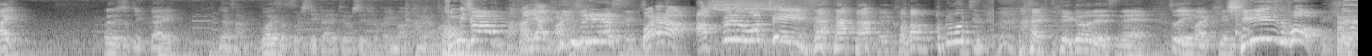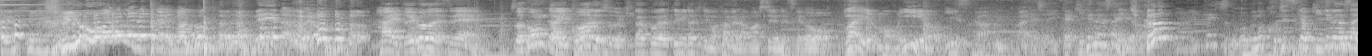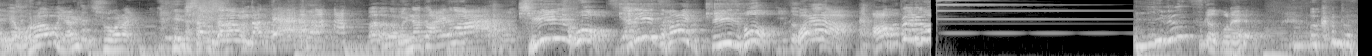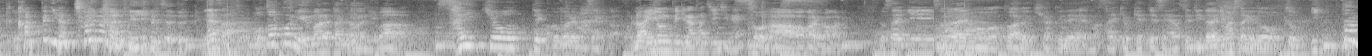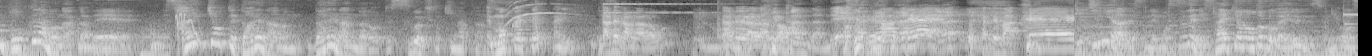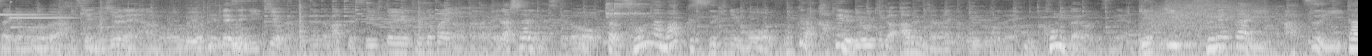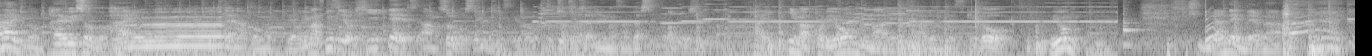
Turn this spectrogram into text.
はい。まずちょっと一回皆さんご挨拶をしていただいてよろしいでしょうか？今カメラこんにちは。早い。マキスギです。我らアップルウォッチーズアップルウォッチはいということでですねちょっと今急に。シリーズ 4! 需要あるんですか？今の。ねえだろよ。はいということでですねちょっと今回とあるちょっと企画をやってみたくて今カメラ回してるんですけど。い。いよもういいよ。いいですか？あじゃあ一回聞いてくださいよ。聞く？ちょっと僕のこじつけを聞いてくださいよ。いや俺はもうやりたくてしょうがないよ。久々だもんだって。まだみんなと会えるのはシリーズ 4! シリーズ 5! シリーズ 4! 我らアップル。いるんすかこれ？わかんない。勝手にやっちゃうな。皆さん男に生まれたからには最強って憧れませんか？ライオン的な立ち位置ね。そうです。ああわかるわかる最近侍もとある企画で、まあ、最強決定戦やらせていただきましたけどちょっと一旦僕らの中で最強って誰なの誰なんだろうってすごいふと気になったんですよ。えもう一回言って？何？誰らだろう？誰らだろう？噛んだね。勝てばって勝てばってうちにはですねもうすでに最強の男がいるんですよ。日本最強の男が。2020年あの VO 決定戦で1位を獲得されたマックス鈴木というフードファイターの方がいらっしゃるんですけどただそんなマックス鈴木にも僕ら勝てる領域があるんじゃないかということで今回はですね激冷たい熱いたらいの早食い勝負をはいやっていきたいなと思っております。くじを引いてあの勝負をしていくんですけどちょっとじゃあゆうまさん出していただいてよろしいでしょうか？はい。今これ4枚あるんですけど4 いらねえんだよな。まあ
